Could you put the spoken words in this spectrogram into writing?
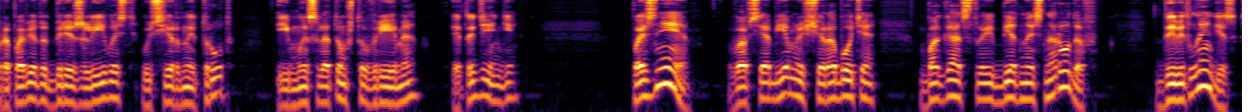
проповедует бережливость, усердный труд и мысль о том, что время — это деньги. Позднее, во всеобъемлющей работе богатство и бедность народов, Дэвид Лэндис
